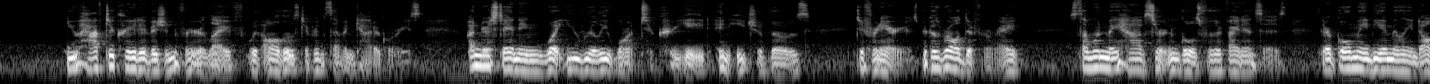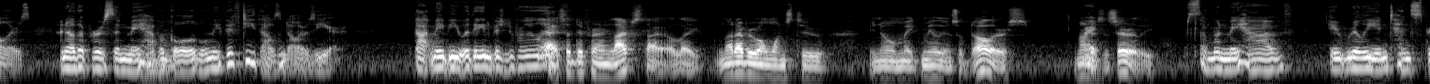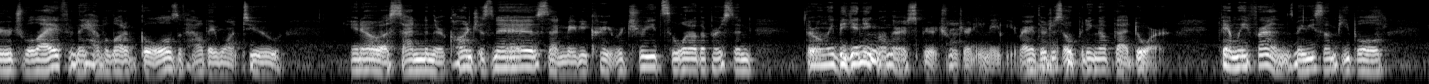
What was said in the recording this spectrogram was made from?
you have to create a vision for your life with all those different seven categories understanding what you really want to create in each of those different areas because we're all different right someone may have certain goals for their finances their goal may be a million dollars another person may have a mm-hmm. goal of only $50000 a year that may be what they envision for their life Yeah, it's a different lifestyle. Like not everyone wants to, you know, make millions of dollars. Not Right. necessarily. someone may have a really intense spiritual life and they have a lot of goals of how they want to you know ascend in their consciousness and maybe create retreats while another person they're only beginning on their spiritual journey maybe right? They're just opening up that door. Family friends maybe some people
